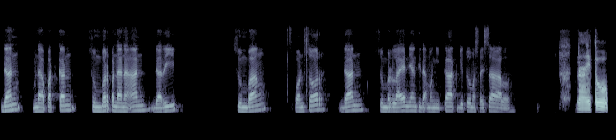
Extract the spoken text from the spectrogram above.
dan mendapatkan sumber pendanaan dari sumbang, sponsor, dan sumber lain yang tidak mengikat gitu Mas Faisal. Nah, itu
